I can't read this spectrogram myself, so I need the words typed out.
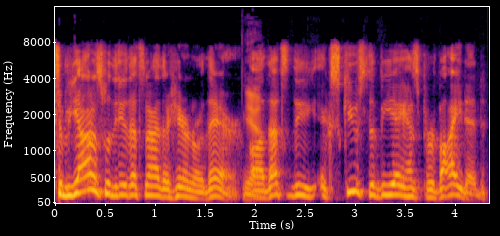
To be honest with you, that's neither here nor there. Yeah. Uh, that's the excuse the VA has provided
